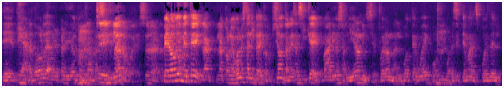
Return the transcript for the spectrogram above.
de, de ardor de haber perdido contra Brasil. sí, claro, güey, eso era Pero obviamente la, la Conmebol no está limpia de corrupción, tan es así que varios salieron y se fueron al bote, güey, por, Mm. por ese tema después del,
